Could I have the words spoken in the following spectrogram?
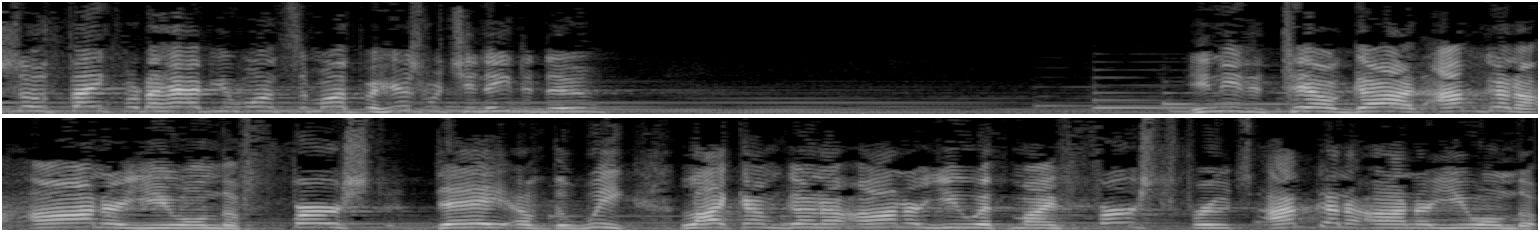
I'm so thankful to have you once a month, but here's what you need to do. You need to tell God, I'm going to honor you on the first day of the week. Like I'm going to honor you with my first fruits, I'm going to honor you on the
